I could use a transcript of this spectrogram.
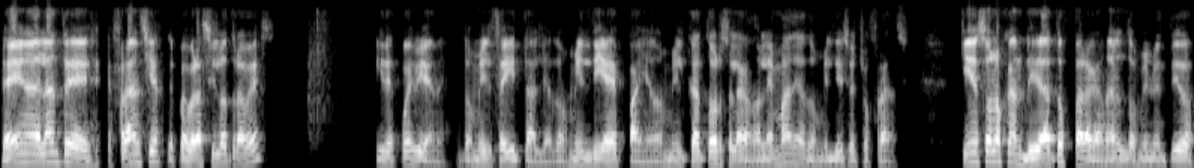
De ahí en adelante Francia, después Brasil otra vez. Y después viene 2006 Italia, 2010 España, 2014 la ganó Alemania, 2018 Francia. ¿Quiénes son los candidatos para ganar el 2022?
